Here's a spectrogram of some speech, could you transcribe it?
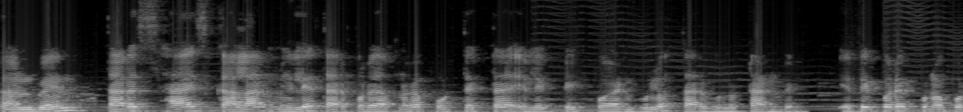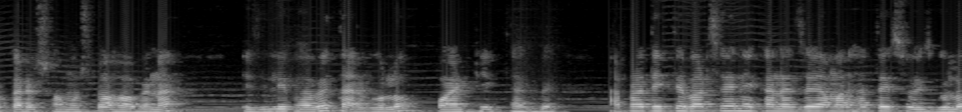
টানবেন, তার সাইজ কালার মিলে তারপরে আপনারা প্রত্যেকটা ইলেকট্রিক পয়েন্টগুলো তারগুলো টানবেন। এতে করে কোনো প্রকারের সমস্যা হবে না। ইজিলি ভাবে তারগুলো পয়েন্ট ঠিক থাকবে। আপনারা দেখতে পাচ্ছেন এখানে যে আমার হাতে সুইচগুলো,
